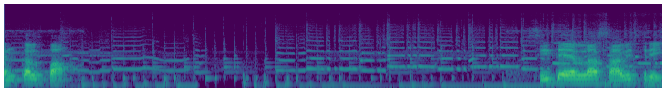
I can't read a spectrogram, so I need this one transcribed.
Sankalpa. ಸೀತೆಯಲ್ಲ ಸಾವಿತ್ರಿ.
